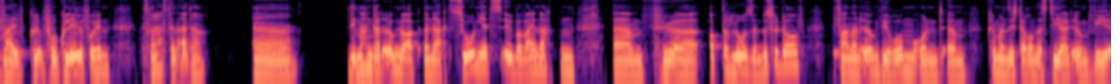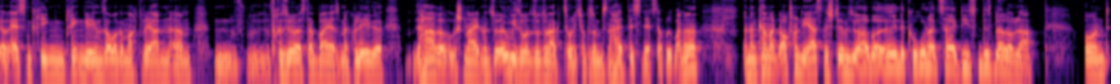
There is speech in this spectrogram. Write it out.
weil Kollege vorhin, was war das denn, Alter? Äh, die machen gerade irgendeine Aktion jetzt über Weihnachten ähm, für Obdachlose in Düsseldorf, fahren dann irgendwie rum und ähm, kümmern sich darum, dass die halt irgendwie äh, Essen kriegen, trinken gehen, sauber gemacht werden. Ähm, ein Friseur ist dabei, also mein Kollege, Haare schneiden und so irgendwie so, so, so eine Aktion. Ich habe so ein bisschen Halbwissen jetzt darüber, ne? Und dann kam halt auch schon die ersten Stimmen, so, aber in der Corona-Zeit dies und das, bla bla bla. Und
